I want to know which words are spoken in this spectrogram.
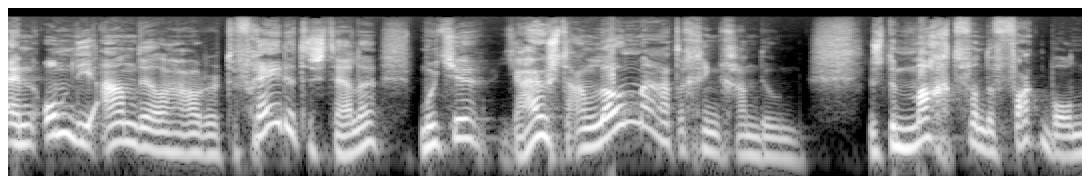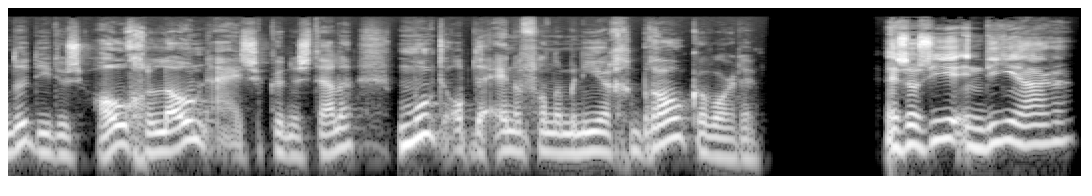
En om die aandeelhouder tevreden te stellen, moet je juist aan loonmatiging gaan doen. Dus de macht van de vakbonden, die dus hoge looneisen kunnen stellen, moet op de een of andere manier gebroken worden. En zo zie je in die jaren,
